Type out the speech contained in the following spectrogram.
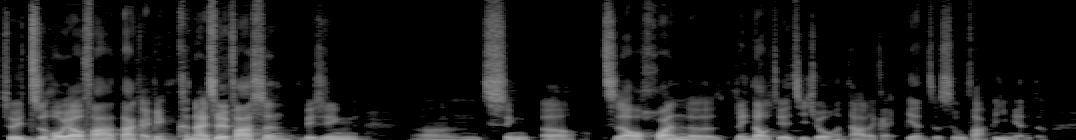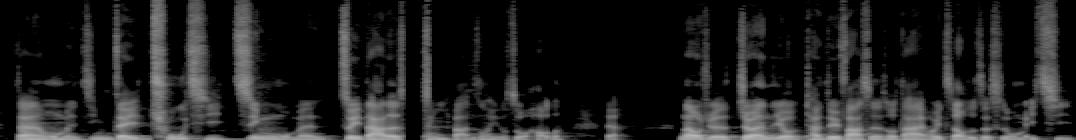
所以之后要发大改变，可能还是会发生。毕竟，嗯，新呃，只要换了领导阶级，就有很大的改变，这是无法避免的。但我们已经在初期尽我们最大的诚意把这东西都做好了。对，那我觉得，就算有团队发生的时候，大家也会知道说这是我们一起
